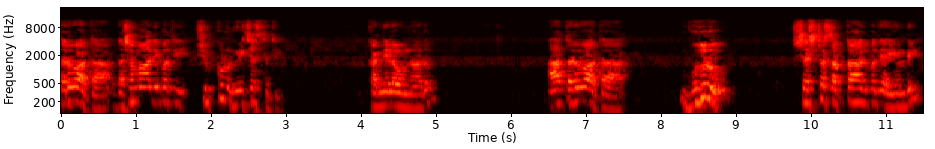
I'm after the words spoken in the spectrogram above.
తరువాత దశమాధిపతి శుక్రుడు నీచస్థితి కన్యలో ఉన్నాడు. ఆ తరువాత బుధుడు షష్ఠ సప్తాధిపతి అయ్యుండి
